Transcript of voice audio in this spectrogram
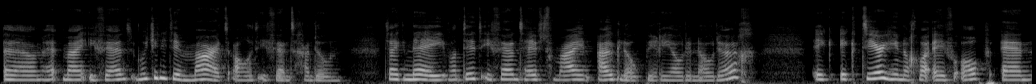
um, het, mijn event moet je niet in maart al het event gaan doen. Toen zei ik nee, want dit event heeft voor mij een uitloopperiode nodig. Ik, ik teer hier nog wel even op en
